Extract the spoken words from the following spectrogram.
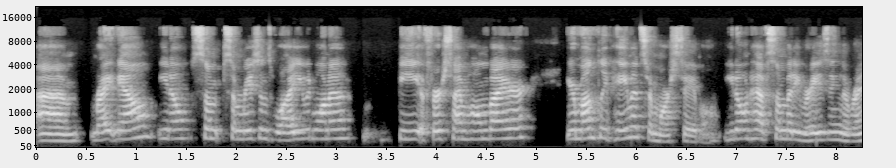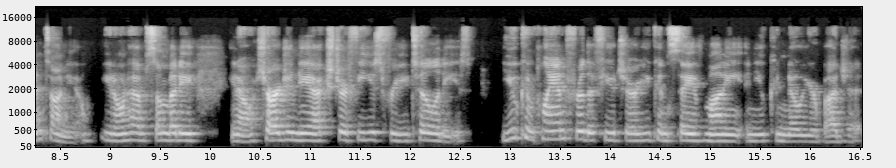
Um, right now, you know, some some reasons why you would want to be a first time home buyer your monthly payments are more stable. You don't have somebody raising the rent on you. You don't have somebody, you know, charging you extra fees for utilities. You can plan for the future, you can save money, and you can know your budget.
